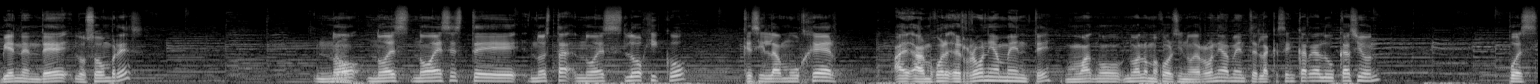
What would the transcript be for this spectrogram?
vienen de los hombres, no, no. es, no es este, no está, no es lógico que si la mujer, a, a lo mejor erróneamente, no, no- no a lo mejor, sino erróneamente es la que se encarga de la educación, pues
